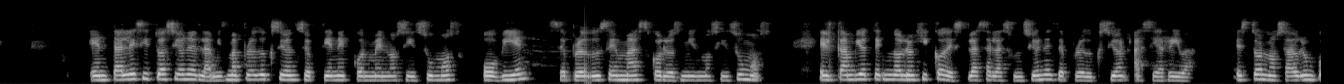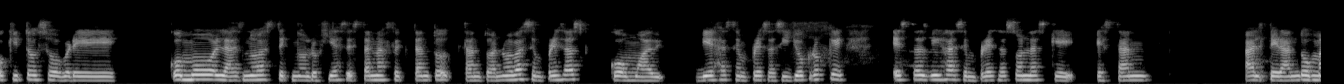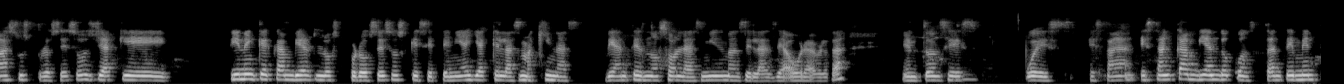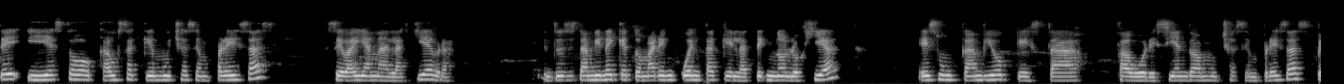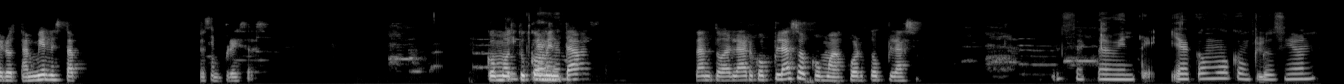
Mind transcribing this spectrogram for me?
En tales situaciones, la misma producción se obtiene con menos insumos o bien se produce más con los mismos insumos. El cambio tecnológico desplaza las funciones de producción hacia arriba. Esto nos habla un poquito sobre cómo las nuevas tecnologías están afectando tanto a nuevas empresas como a viejas empresas. Y yo creo que estas viejas empresas son las que están alterando más sus procesos, ya que tienen que cambiar los procesos que se tenía, ya que las máquinas de antes no son las mismas de las de ahora, ¿verdad? Entonces, pues están, están cambiando constantemente y esto causa que muchas empresas se vayan a la quiebra. Entonces, también hay que tomar en cuenta que la tecnología es un cambio que está favoreciendo a muchas empresas, pero también está las empresas. Como tú comentabas, tanto a largo plazo como a corto plazo. Exactamente. Ya como conclusión,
